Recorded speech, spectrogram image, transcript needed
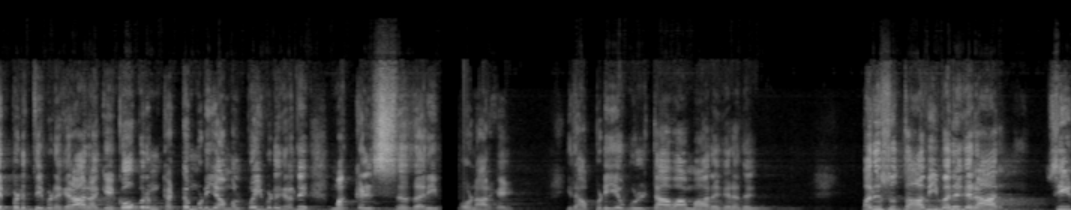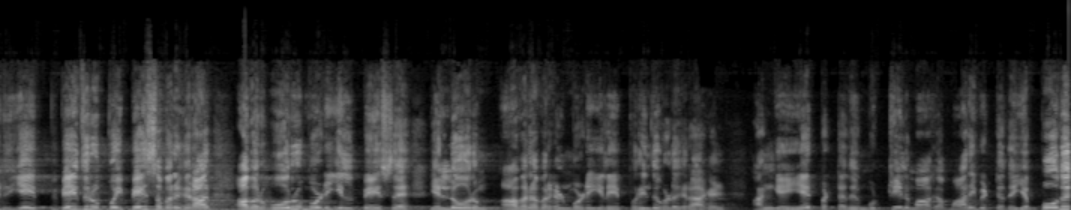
ஏற்படுத்தி விடுகிறார் அங்கே கோபுரம் கட்ட முடியாமல் போய்விடுகிறது மக்கள் சிதறி போனார்கள். இது அப்படியே உல்டாவா மாறுகிறது. பரிசுத்தாவி வருகிறார் பேதுரு போய் பேச வருகிறார். அவர் ஒரு மொழியில் பேச எல்லோரும் அவரவர்கள் மொழியிலே புரிந்து கொள்கிறார்கள். அங்கே ஏற்பட்டது முற்றிலுமாக மாறிவிட்டது. எப்போது?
